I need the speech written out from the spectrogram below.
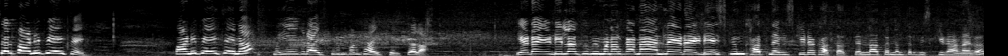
चल पाणी प्यायचंय पाणी प्यायचंय ना मग इकडे आईस्क्रीम पण खायचंय चला। येडा एडीला तुम्ही म्हणाल का नाही आणलं येडा एडी आईस्क्रीम खात नाही बिस्किटं खातात. त्यांना आता नंतर बिस्किट आणायला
